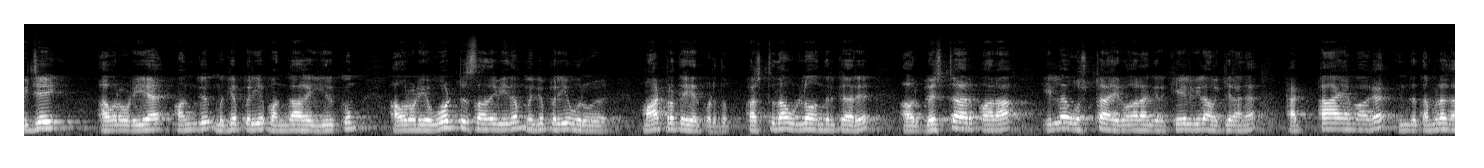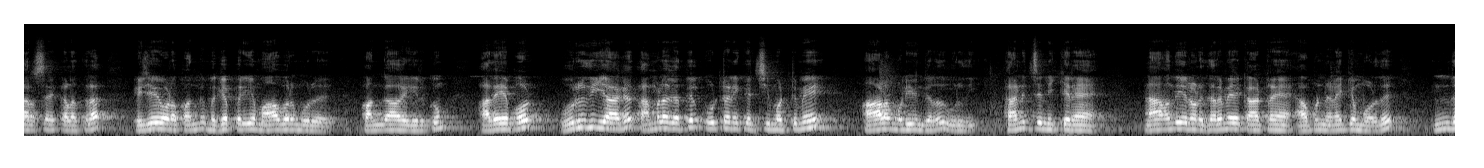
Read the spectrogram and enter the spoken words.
விஜய் அவருடைய பங்கு மிகப்பெரிய பங்காக இருக்கும். அவருடைய ஓட்டு சதவீதம் மிகப்பெரிய ஒரு மாற்றத்தை ஏற்படுத்தும். ஃபஸ்ட்டு தான் உள்ளே வந்திருக்காரு. அவர் பெஸ்ட்டாக இருப்பாரா? இல்லை ஒஸ்ட்டாக ஆயிடுவாராங்கிற கேள்வியெலாம் வைக்கிறாங்க. கட்டாயமாக இந்த தமிழக அரசியல் காலத்தில் விஜயோட பங்கு மிகப்பெரிய மாபெரும் ஒரு பங்காக இருக்கும். அதேபோல் உறுதியாக தமிழகத்தில் கூட்டணி கட்சி மட்டுமே ஆள முடியுங்கிறது உறுதி. தனித்து நிற்கிறேன் நான் வந்து என்னோடய திறமையை காட்டுறேன் அப்படின்னு நினைக்கும் பொழுது இந்த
